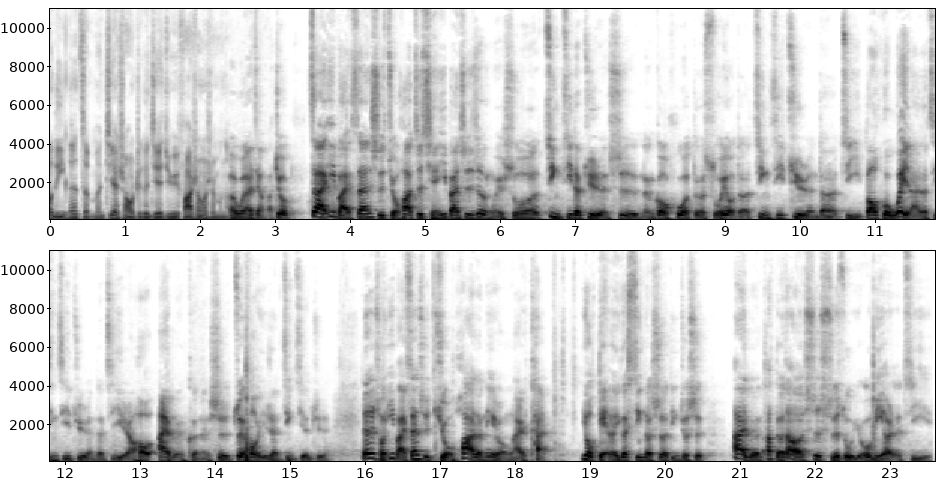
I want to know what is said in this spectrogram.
到底应该怎么介绍这个结局发生了什么呢？呃，我来讲吧。就在一百三十九话之前，一般是认为说进击的巨人是能够获得所有的进击巨人的记忆，包括未来的进击巨人的记忆。然后艾伦可能是最后一任进击的巨人。但是从一百三十九话的内容来看，又给了一个新的设定，就是艾伦他得到的是始祖尤米尔的记忆，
